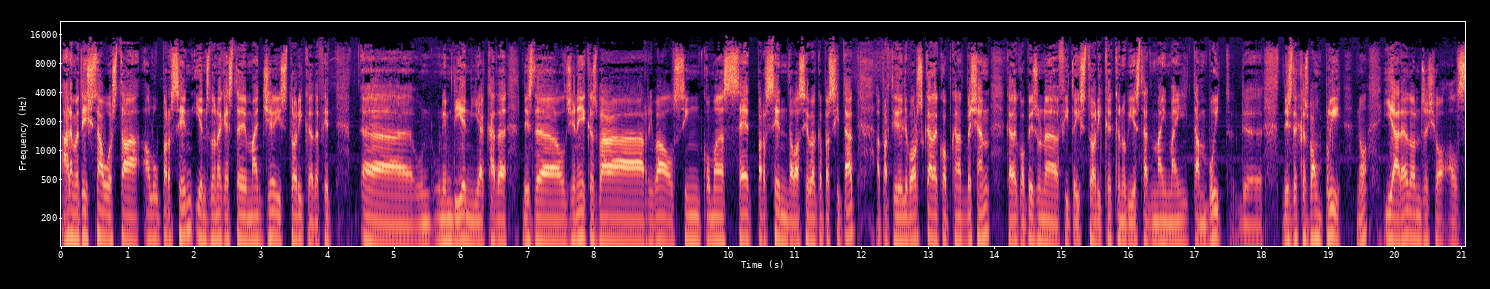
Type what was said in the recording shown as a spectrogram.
Ara mateix Sau està a l'1% i ens dona aquesta imatge històrica. De fet eh, un, un anem dient ja cada, des del gener que es va arribar al 5,7% de la seva capacitat a partir de llavors cada cop que ha anat baixant cada cop és una fita històrica que no havia estat mai mai tan buit de, des de que es va omplir no? i ara doncs això els,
